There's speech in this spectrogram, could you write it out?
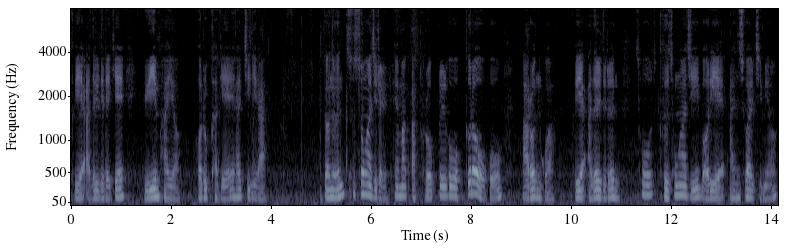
그의 아들들에게 위임하여 거룩하게 할지니라. 너는 숫송아지를 회막 앞으로 끌고 끌어오고 아론과 그의 아들들은 소 그 송아지 머리에 안수할지며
